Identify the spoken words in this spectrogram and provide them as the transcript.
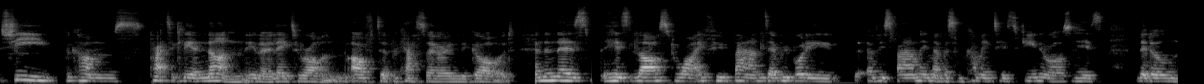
she becomes practically a nun, you know, later on after Picasso, Only God. And then there's his last wife who bans everybody of his family members from coming to his funerals. His little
